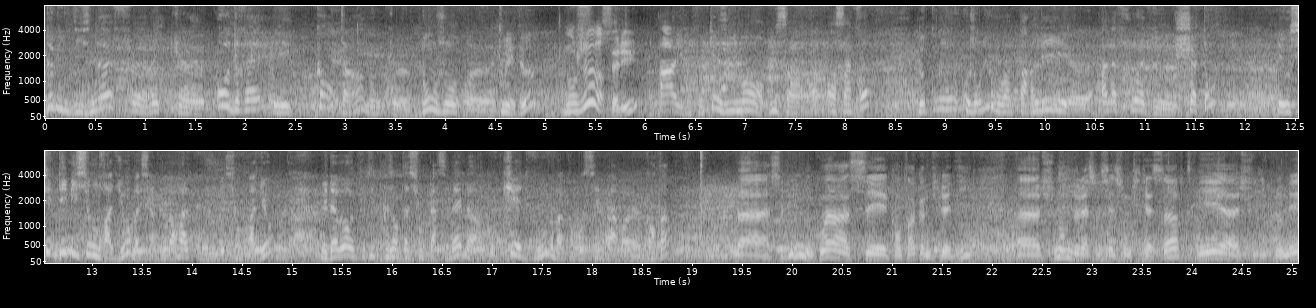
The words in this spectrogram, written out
2019 avec euh, Audrey et Quentin. Donc euh, bonjour à tous les deux. Bonjour. Salut. Ah, ils ont fait quasiment en plus en, en synchro. Donc aujourd'hui, on va parler euh, à la fois de chatons et aussi d'émissions de radio. Bah, c'est un peu normal pour une émission de radio. Mais d'abord, une petite présentation personnelle. Donc, qui êtes-vous? On va commencer par euh, Quentin. Bah, salut, donc moi c'est Quentin comme tu l'as dit. Euh, je suis membre de l'association Picassoft et je suis diplômé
